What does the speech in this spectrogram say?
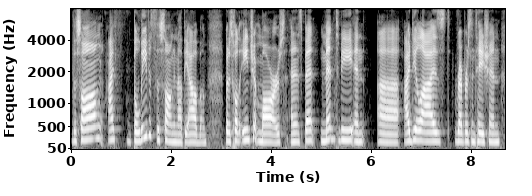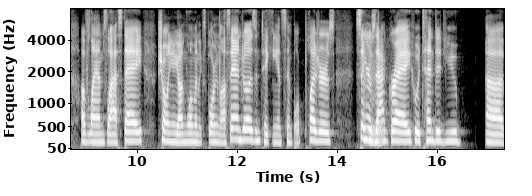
the song I believe it's the song and not the album, but it's called Ancient Mars, and it's been meant to be an uh, idealized representation of Lam's last day, showing a young woman exploring Los Angeles and taking in simple pleasures. Singer Zach Gray, who attended you uh,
